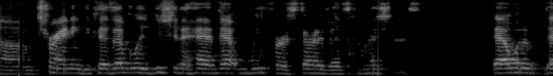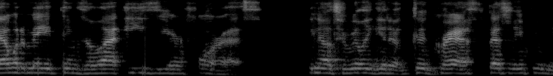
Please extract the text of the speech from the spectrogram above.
um, training because I believe we should have had that when we first started as commissioners. That would have that would have made things a lot easier for us, you know, to really get a good grasp, especially if you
